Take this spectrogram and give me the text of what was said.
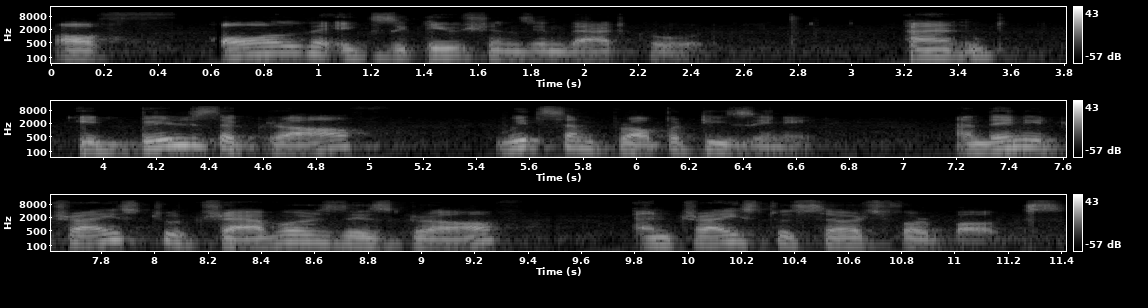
of all the executions in that code. And it builds a graph with some properties in it. And then it tries to traverse this graph and tries to search for bugs.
